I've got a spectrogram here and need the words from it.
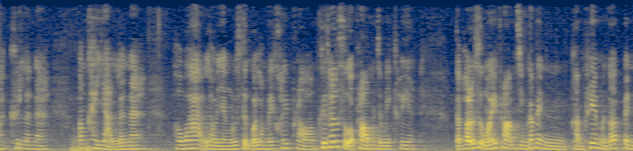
มากขึ้นแล้วนะ ต้องขยันแล้วนะ เพราะว่าเรายังรู้สึกว่าเราไม่ค่อยพร้อม คือถ้ารู้สึกว่าพร้อมมันจะไม่เครียด แต่พอรู้สึกว่าไม่พร้อมจริงก็เป็นความเครียดมันก็เป็น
